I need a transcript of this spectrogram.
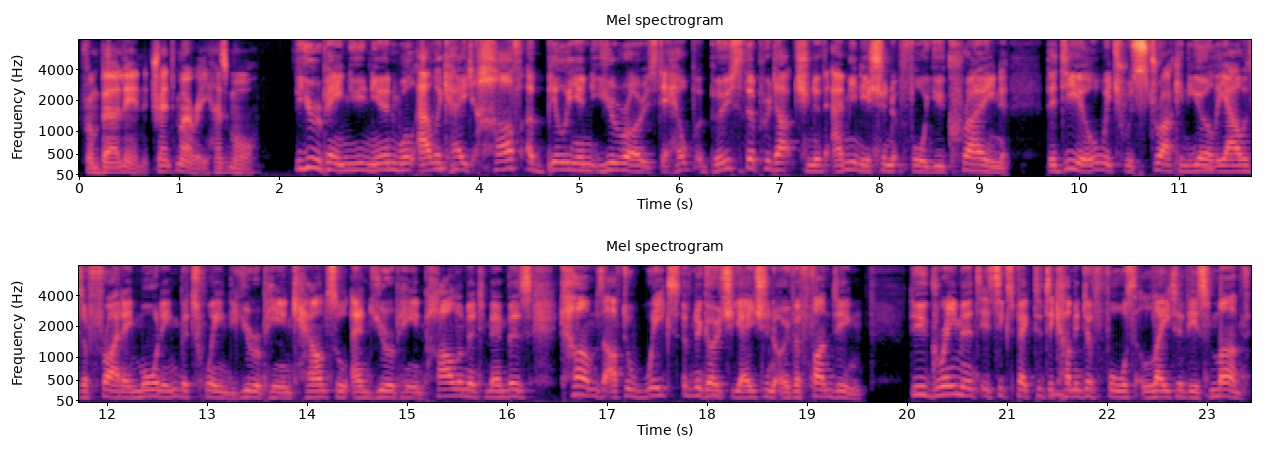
From Berlin, Trent Murray has more. The European Union will allocate half a billion euros to help boost the production of ammunition for Ukraine. The deal, which was struck in the early hours of Friday morning between the European Council and European Parliament members, comes after weeks of negotiation over funding. The agreement is expected to come into force later this month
